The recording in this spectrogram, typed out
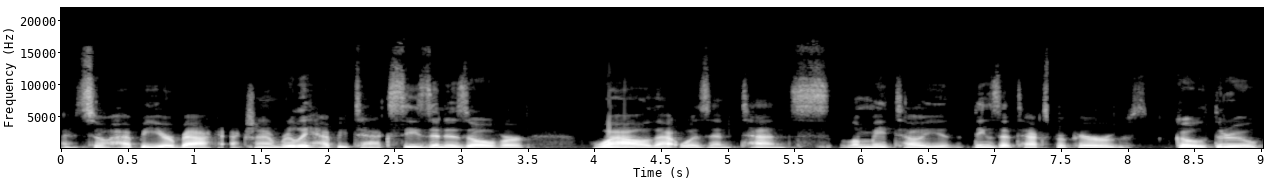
I'm so happy you're back. Actually, I'm really happy tax season is over. Wow, that was intense. Let me tell you, the things that tax preparers go through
